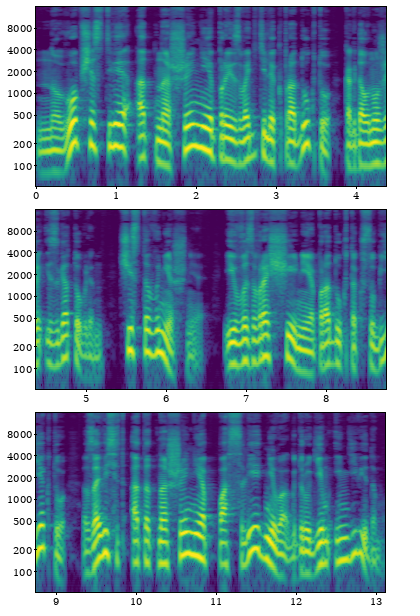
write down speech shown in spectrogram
Но в обществе отношение производителя к продукту, когда он уже изготовлен, чисто внешнее – и возвращение продукта к субъекту зависит от отношения последнего к другим индивидам.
